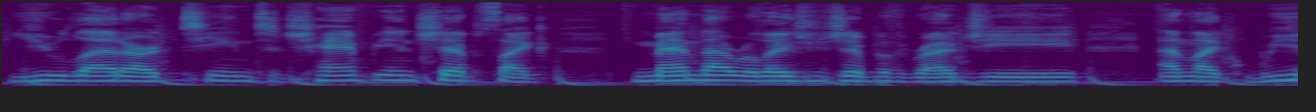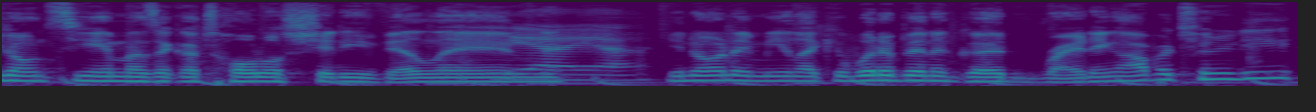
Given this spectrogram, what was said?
"You led our team to championships, like mend that relationship with Reggie, and like we don't see him as like a total shitty villain." Yeah, yeah. You know what I mean? Like it would have been a good writing opportunity,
